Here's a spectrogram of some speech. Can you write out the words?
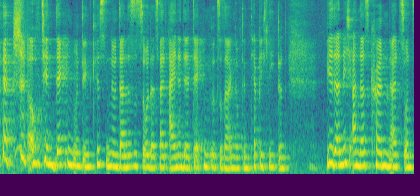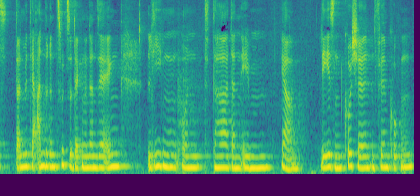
auf den Decken und den Kissen. Und dann ist es so, dass halt eine der Decken sozusagen auf dem Teppich liegt und wir dann nicht anders können, als uns dann mit der anderen zuzudecken und dann sehr eng liegen und da dann eben ja lesen, kuscheln, einen Film gucken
